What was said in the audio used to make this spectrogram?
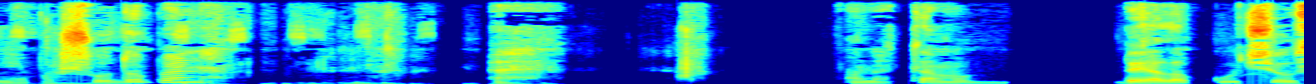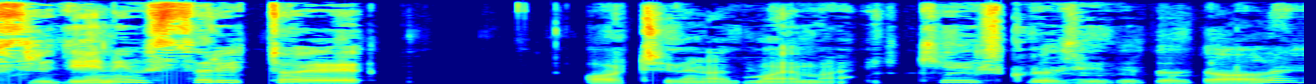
nije baš udoban. E, ona tamo bela kuća u sredini, u stvari to je očevina od moje majke i skroz ide do dole.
